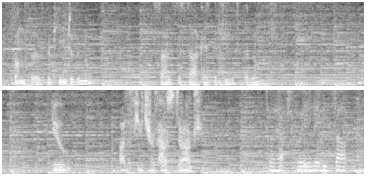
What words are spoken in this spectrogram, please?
Sansa is the key to the north. Sansa Stark is the key to the north. You are the future of House Stark. Do I have to call you Lady Stark now?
